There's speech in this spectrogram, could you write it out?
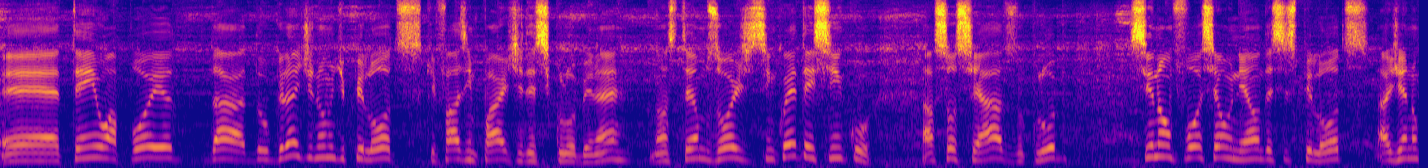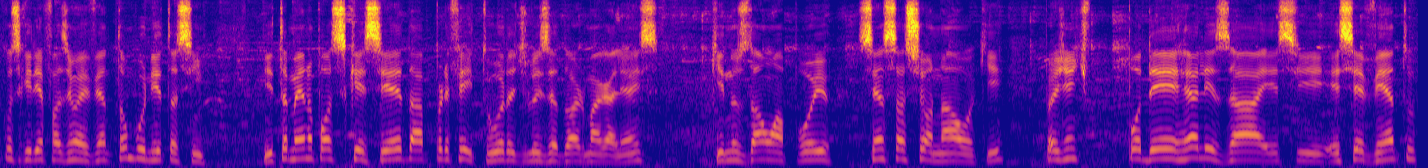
é, tem o apoio da, do grande número de pilotos que fazem parte desse clube, né? Nós temos hoje 55 associados no clube. Se não fosse a união desses pilotos, a gente não conseguiria fazer um evento tão bonito assim. E também não posso esquecer da Prefeitura de Luiz Eduardo Magalhães, que nos dá um apoio sensacional aqui para a gente poder realizar esse, esse evento.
